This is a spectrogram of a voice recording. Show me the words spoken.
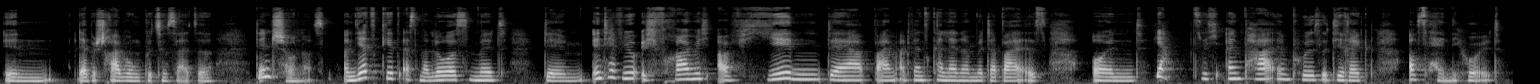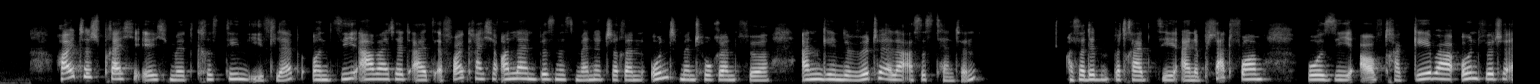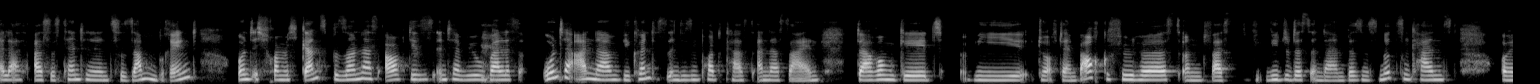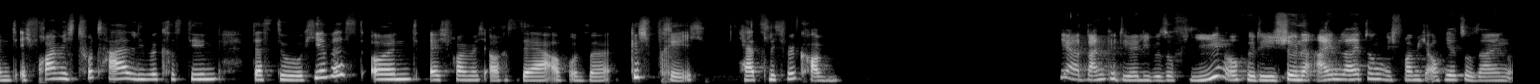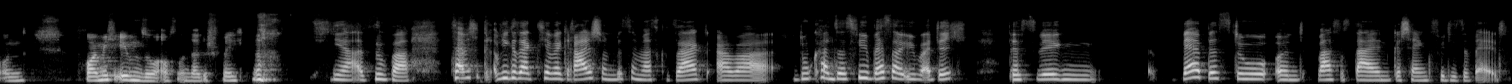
in der Beschreibung bzw. den Shownotes. Und jetzt geht es erstmal los mit dem Interview. Ich freue mich auf jeden, der beim Adventskalender mit dabei ist und ja, sich ein paar Impulse direkt aufs Handy holt. Heute spreche ich mit Christine Isleb und sie arbeitet als erfolgreiche Online-Business-Managerin und Mentorin für angehende virtuelle Assistentin. Außerdem betreibt sie eine Plattform, wo sie Auftraggeber und virtuelle Assistentinnen zusammenbringt. Und ich freue mich ganz besonders auf dieses Interview, weil es unter anderem, wie könnte es in diesem Podcast anders sein, darum geht, wie du auf dein Bauchgefühl hörst und was, wie du das in deinem Business nutzen kannst. Und ich freue mich total, liebe Christine, dass du hier bist und ich freue mich auch sehr auf unser Gespräch. Herzlich willkommen. Ja, danke dir, liebe Sophie, auch für die schöne Einleitung. Ich freue mich auch hier zu sein und freue mich ebenso auf unser Gespräch. Ja, super. Jetzt habe ich, wie gesagt, ich habe ja gerade schon ein bisschen was gesagt, aber du kannst das viel besser über dich. Deswegen, wer bist du und was ist dein Geschenk für diese Welt?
